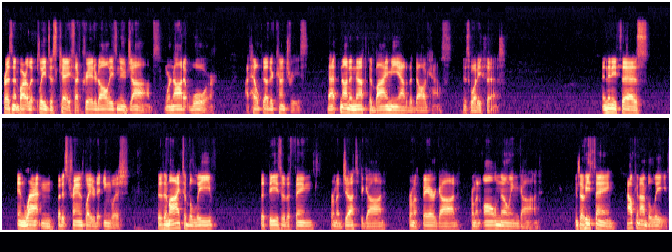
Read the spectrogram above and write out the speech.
President Bartlet pleads his case. I've created all these new jobs. We're not at war. I've helped other countries. That's not enough to buy me out of the doghouse, is what he says. And then he says in Latin, but it's translated to English, says, Am I to believe that these are the things from a just God, from a fair God, from an all knowing God? And so he's saying, How can I believe?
